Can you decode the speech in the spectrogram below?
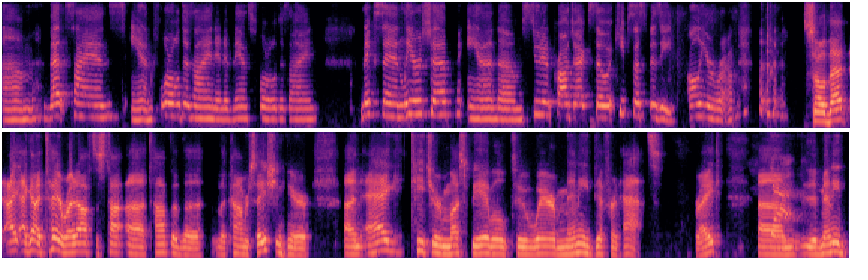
um, vet science and floral design and advanced floral design, mix in leadership and um, student projects. So it keeps us busy all year round. So that I, I got to tell you right off the top, uh, top of the, the conversation here, an ag teacher must be able to wear many different hats, right? Um, yeah. Many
